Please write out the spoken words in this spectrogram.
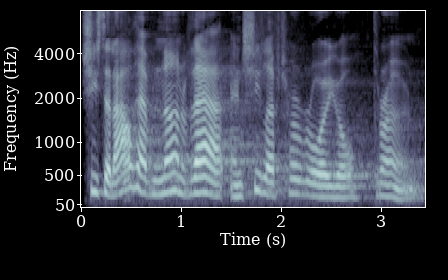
She said, I'll have none of that, and she left her royal throne.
